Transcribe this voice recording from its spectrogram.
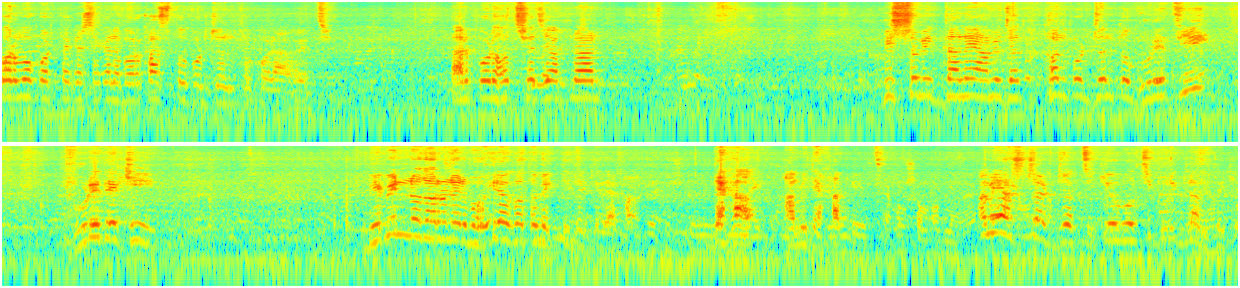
কর্মকর্তাকে সেখানে বরখাস্ত পর্যন্ত করা হয়েছে। তারপর হচ্ছে যে আপনার বিশ্ববিদ্যালয়ে আমি যতক্ষণ পর্যন্ত ঘুরেছি, ঘুরে দেখি বিভিন্ন ধরনের বহিরাগত ব্যক্তিদেরকে দেখা দেখা আমি দেখা পেয়েছি। এখন সম্ভব নয়। আমি আশ্চর্য হচ্ছি কেউ বলছি কুড়িগ্রাম থেকে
